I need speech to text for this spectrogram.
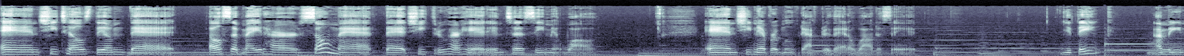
and she tells them that Elsa made her so mad that she threw her head into a cement wall. And she never moved after that, Awilda said. You think? I mean,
